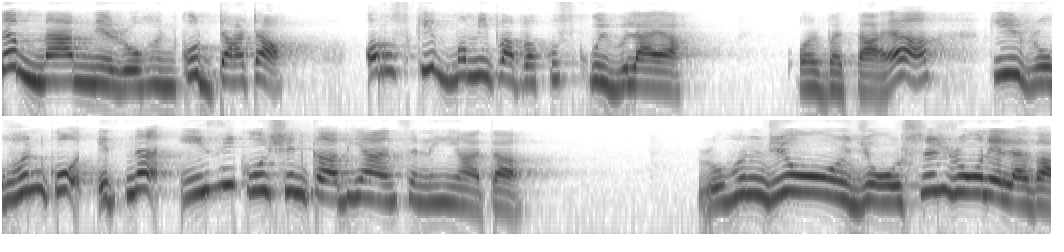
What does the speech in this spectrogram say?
तब मैम ने रोहन को डांटा और उसके मम्मी पापा को स्कूल बुलाया और बताया कि रोहन को इतना इजी क्वेश्चन का भी आंसर नहीं आता। रोहन ज़ोर ज़ोर से रोने लगा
